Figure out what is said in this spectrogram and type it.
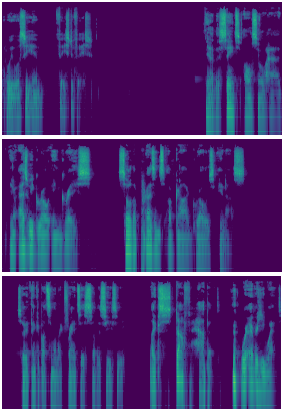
when we will see him face to face. Yeah, the saints also had, you know, as we grow in grace, so the presence of God grows in us. So you think about someone like Francis of Assisi. Like stuff happened wherever he went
